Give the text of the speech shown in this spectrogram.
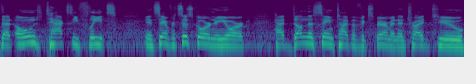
that owned taxi fleets in San Francisco or New York had done the same type of experiment and tried to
